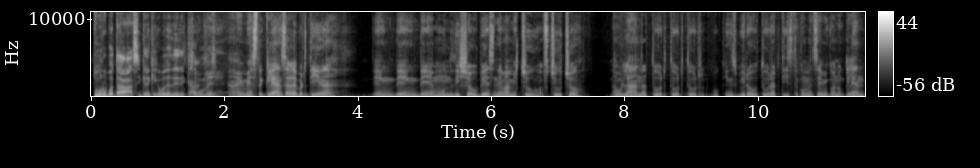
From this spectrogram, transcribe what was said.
turbo botar assim, que que que botar de cabo mês. Ok. A mim é Glance Albertina. Den, den, den mundo de showbiz de Mami Chu, of Chucho. Na Holanda, tour, tour, tour, bookings bureau, tour artiesten. Comecei me com o Glenn.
